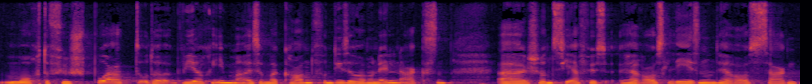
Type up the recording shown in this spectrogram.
macht er viel Sport oder wie auch immer. Also man kann von diesen hormonellen Achsen äh, schon sehr viel herauslesen und heraussagen,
